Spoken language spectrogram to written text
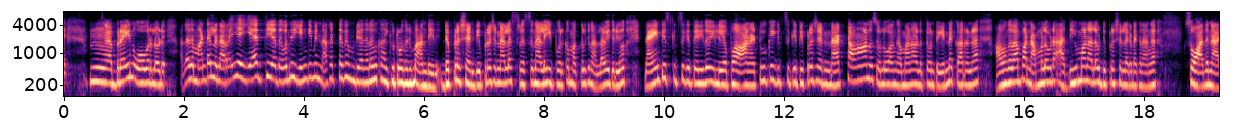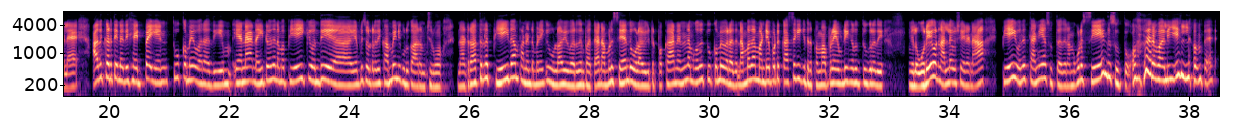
பிரெயின் ஓவர்லோடு அதாவது மண்டலில் நிறைய ஏற்றி அதை வந்து எங்கேயுமே நகட்டவே முடியாத அளவுக்கு ஆக்கி விட்ருவோம் தெரியுமா? அந்த இது டிப்ரெஷன் டிப்ரெஷனால ஸ்ட்ரெஸ்னால இப்போ இருக்க மக்களுக்கு நல்லாவே தெரியும். நைன்டிஸ் கிட்ஸுக்கு தெரியுதோ இல்லையோப்பா? ஆனால் டூ கே கிட்ஸுக்கு டிப்ரெஷன் நட்டான்னு சொல்லுவாங்க மன அழுத்தம்ன்ட்டு. என்ன காரணம்னா அவங்க தான்ப்பா நம்மளை விட அதிகமான அளவு டிப்ரெஷனில் கிடக்குறாங்க. ஸோ அதனால் அதுக்கடுத்து என்னது? ஹெட் பெயின் தூக்கமே வராது. ஏன்னா நைட்டு வந்து நம்ம பேய்க்கு வந்து எப்படி சொல்கிறது கம்பெனி கொடுக்க ஆரம்பிச்சிருவோம். நடுராத்திரில் பேய் தான் பன்னெண்டு மணிக்கு உலாவி வருதுன்னு பார்த்தா நம்மளும் சேர்ந்து உலாவிக்கிட்டு இருப்போம். காரணம் என்ன நமக்கு வந்து தூக்கமே வராது. நம்ம தான் மண்டே போட்டு கசக்கிக்கிட்டு இருப்போம்? அப்புறம் எப்படிங்கிறது தூக்குறது? இதில் ஒரே ஒரு நல்ல விஷயம் என்னென்னா பேய் வந்து தனியாக சுற்றாது நம்ம கூட சேர்ந்து சுற்றும் வேறு வழியே இல்லாமல்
